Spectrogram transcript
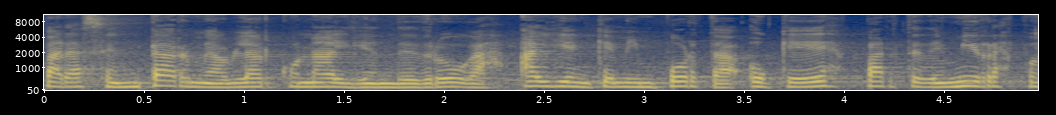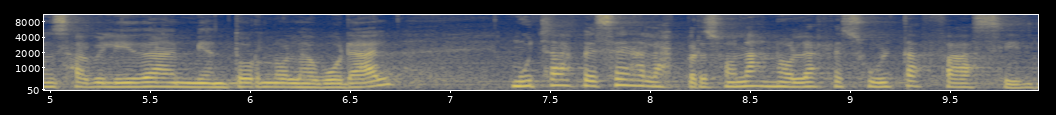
para sentarme a hablar con alguien de drogas, alguien que me importa o que es parte de mi responsabilidad en mi entorno laboral, muchas veces a las personas no les resulta fácil,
